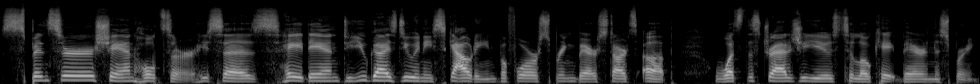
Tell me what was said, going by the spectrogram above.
Spencer Shan Holzer. He says, "Hey Dan, do you guys do any scouting before spring bear starts up? What's the strategy used to locate bear in the spring?"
